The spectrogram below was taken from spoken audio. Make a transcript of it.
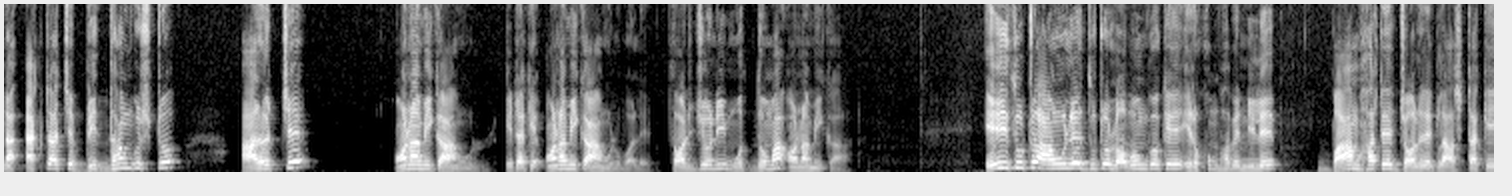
না, একটা হচ্ছে বৃদ্ধাঙ্গুষ্ট আর হচ্ছে অনামিকা আঙুল, এটাকে অনামিকা আঙুল বলে, তর্জনী, মধ্যমা, অনামিকা। এই দুটো আঙুলের দুটো লবঙ্গকে এরকমভাবে নিলে বাম হাতের জলের গ্লাসটাকে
